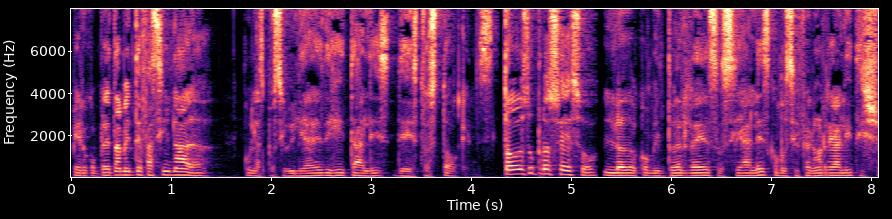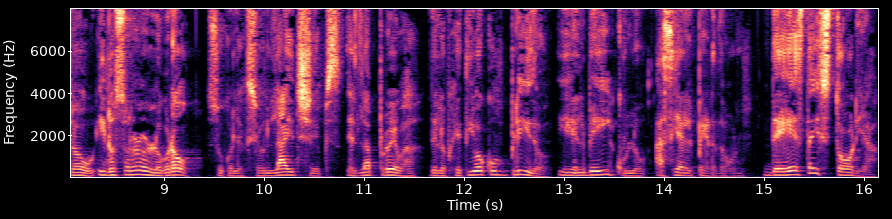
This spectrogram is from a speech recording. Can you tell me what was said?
pero completamente fascinada con las posibilidades digitales de estos tokens. Todo su proceso lo documentó en redes sociales como si fuera un reality show y no solo lo logró, su colección Lightships es la prueba del objetivo cumplido y el vehículo hacia el perdón. De esta historia,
